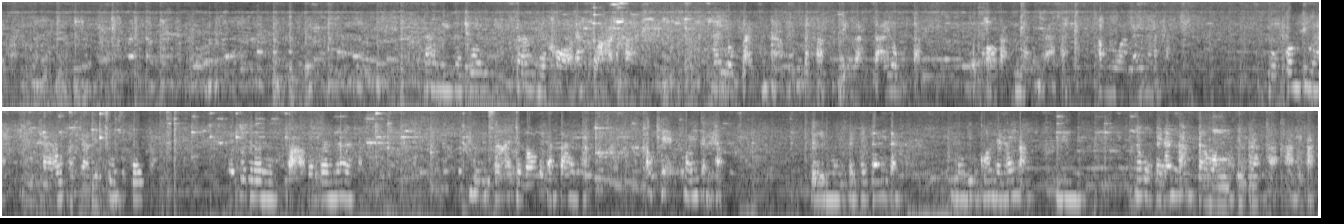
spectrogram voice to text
ท่านี้จะช่วยกล้ามเนื้อคอด้านขวานะคะ ให้ยกไหล่ขึ้นหานะคะดึงไหล่ซ้ายลงค่ะยกคอกลับขึ้นมาตรงกลาค่ะเอามือวางไว้หน้าค่ะยกก้นขึ้นมาเท้าผ่านการเดินช่วงสะโพกค่ะแล้วก็เดินขวาไปด้านหน้าค่ะมือซ้ายจะลองไปด้านใต้ค่ะเอาแขนไว้กันค่ะเดินมือไปใกล้ๆกันมองดึงก้นไปด้านหลังดึงหน้าอกไปด้านหลังตามองไปกลางขาขาเลยค่ะ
